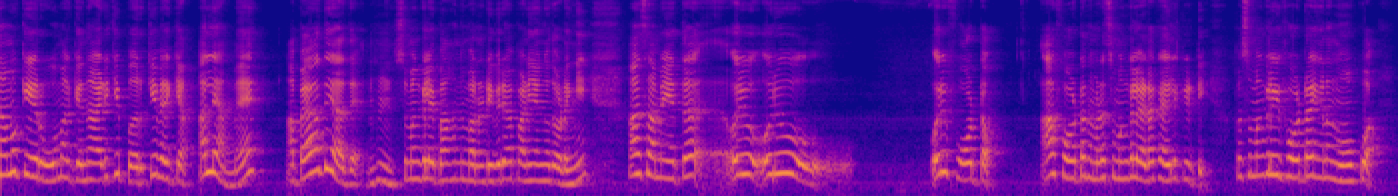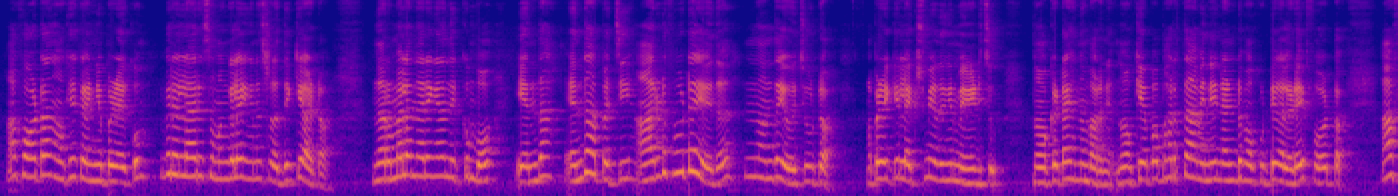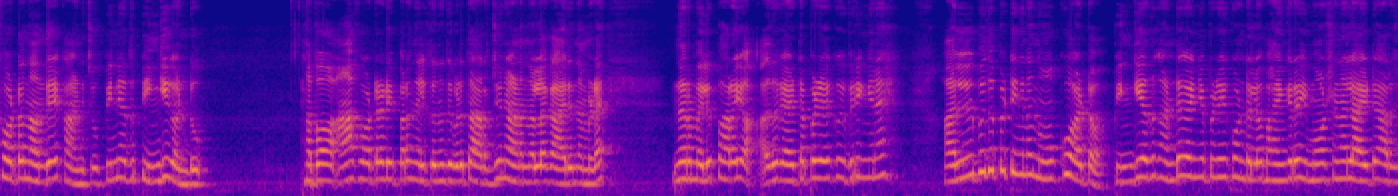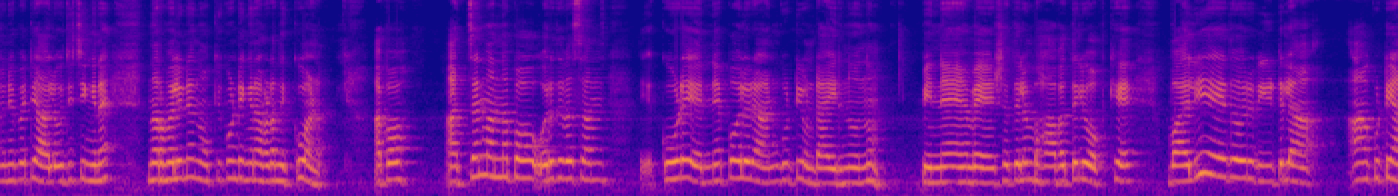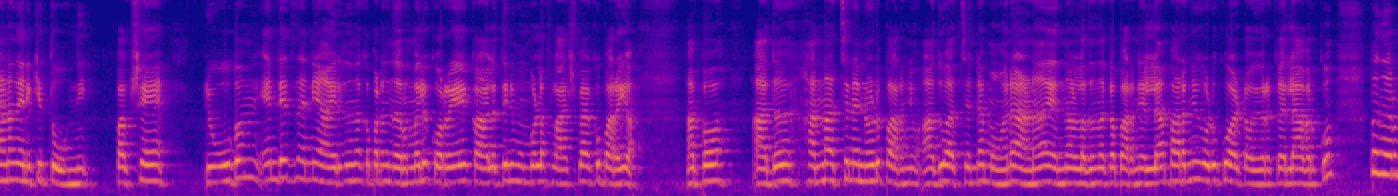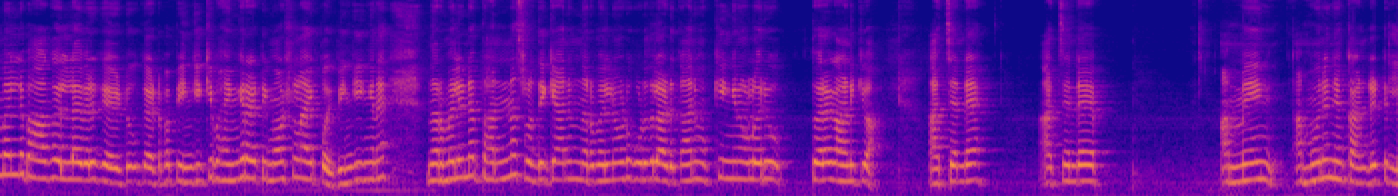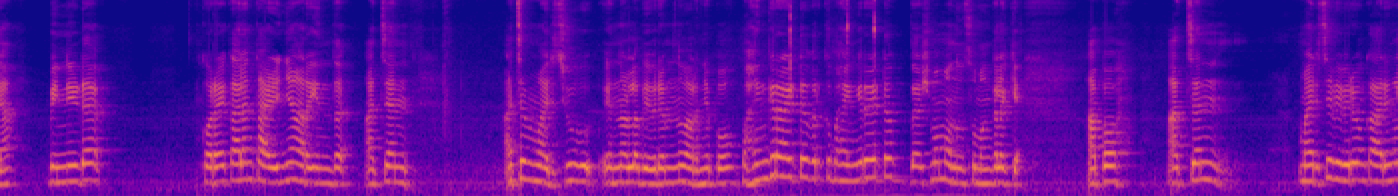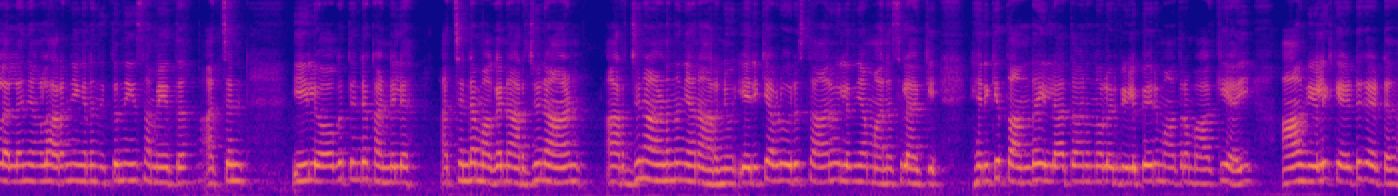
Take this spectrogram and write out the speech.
നമുക്ക് ഈ റൂമൊക്കെ ഒന്ന് അടുക്കി പെറുക്കി വെക്കാം. അല്ലേ അമ്മേ? അപ്പം അതെ അതെ. സുമംഗലി ബാഹ് എന്ന് പറഞ്ഞിട്ട് ഇവർ ആ പണി അങ്ങ് തുടങ്ങി. ആ സമയത്ത് ഒരു ഒരു ഒരു ഫോട്ടോ. ആ ഫോട്ടോ നമ്മുടെ സുമംഗലയുടെ കയ്യിൽ കിട്ടി. അപ്പോൾ സുമംഗല ഈ ഫോട്ടോ ഇങ്ങനെ നോക്കുക ആ ഫോട്ടോ നോക്കി കഴിഞ്ഞപ്പോഴേക്കും ഇവരെല്ലാവരും സുമംഗല ഇങ്ങനെ ശ്രദ്ധിക്കുക കേട്ടോ. നിർമ്മല നേരം ഇങ്ങനെ നിൽക്കുമ്പോൾ എന്താ? എന്താ അപ്പച്ചി? ആരുടെ ഫോട്ടോ ചെയ്ത് നന്ദ ചോദിച്ചു കേട്ടോ. അപ്പോഴേക്കും ലക്ഷ്മി അതിങ്ങനെ മേടിച്ചു. നോക്കട്ടെ എന്നും പറഞ്ഞു. നോക്കിയപ്പോൾ ഭർത്താവിന്റെയും രണ്ട് കുട്ടികളുടെയും ഫോട്ടോ. ആ ഫോട്ടോ നന്ദയെ കാണിച്ചു. പിന്നെ അത് പിങ്കി കണ്ടു. അപ്പോൾ ആ ഫോട്ടോയുടെ ഇപ്പുറം നിൽക്കുന്നത് ഇവിടുത്തെ അർജുനാണെന്നുള്ള കാര്യം നമ്മുടെ നിർമ്മൽ പറയുക അത് കേട്ടപ്പോഴേക്കും ഇവരിങ്ങനെ അത്ഭുതപ്പെട്ട് ഇങ്ങനെ നോക്കുക കേട്ടോ. പിങ്കി അത് കണ്ടു കഴിഞ്ഞപ്പോഴേക്കും ഉണ്ടല്ലോ ഭയങ്കര ഇമോഷണൽ ആയിട്ട് അർജുനെ പറ്റി ആലോചിച്ച് ഇങ്ങനെ നിർമ്മലിനെ നോക്കിക്കൊണ്ട് ഇങ്ങനെ അവിടെ നിൽക്കുവാണ് അപ്പോൾ അച്ഛൻ വന്നപ്പോൾ ഒരു ദിവസം കൂടെ എന്നെപ്പോലെ ഒരു ആൺകുട്ടി ഉണ്ടായിരുന്നു എന്നും പിന്നെ വേഷത്തിലും ഭാവത്തിലും ഒക്കെ വലിയ ഏതോ ഒരു വീട്ടിൽ ആ കുട്ടിയാണെന്ന് എനിക്ക് തോന്നി. പക്ഷേ രൂപം എന്റേത് തന്നെ ആയിരുന്നു എന്നൊക്കെ പറഞ്ഞ് നിർമ്മൽ കുറേ കാലത്തിന് മുമ്പുള്ള ഫ്ലാഷ് ബാക്ക് പറയുക അപ്പോൾ അത് അന്ന് അച്ഛൻ എന്നോട് പറഞ്ഞു അതും അച്ഛന്റെ മോനാണ് എന്നുള്ളതെന്നൊക്കെ പറഞ്ഞ് എല്ലാം പറഞ്ഞു കൊടുക്കുക കേട്ടോ ഇവർക്ക് എല്ലാവർക്കും. അപ്പോൾ നിർമ്മലിന്റെ ഭാഗം എല്ലാം ഇവർ കേട്ടു. കേട്ടപ്പോൾ പിങ്കിക്ക് ഭയങ്കരമായിട്ട് ഇമോഷണൽ ആയിപ്പോയി പിങ്കി ഇങ്ങനെ നിർമ്മലിനെ തന്നെ ശ്രദ്ധിക്കാനും നിർമ്മലിനോട് കൂടുതൽ അടുക്കാനും ഒക്കെ ഇങ്ങനെയുള്ളൊരു ത്വര കാണിക്കുക അച്ഛന്റെ അച്ഛന്റെ അമ്മയും അമ്മൂനെ ഞാൻ കണ്ടിട്ടില്ല. പിന്നീട് കുറേ കാലം കഴിഞ്ഞ അറിയുന്നത് അച്ഛൻ അച്ഛൻ മരിച്ചു എന്നുള്ള വിവരം എന്ന് പറഞ്ഞപ്പോൾ ഭയങ്കരമായിട്ട് ഇവർക്ക് ഭയങ്കരമായിട്ട് വിഷമം വന്നു സുമംഗലയ്ക്ക്. അപ്പോൾ അച്ഛൻ മരിച്ച വിവരവും കാര്യങ്ങളെല്ലാം ഞങ്ങൾ അറിഞ്ഞിങ്ങനെ നിൽക്കുന്ന ഈ സമയത്ത് അച്ഛൻ ഈ ലോകത്തിന്റെ കണ്ണിൽ അച്ഛന്റെ മകൻ അർജുനാൺ അർജുനാണെന്ന് ഞാൻ അറിഞ്ഞു. എനിക്ക് അവിടെ ഒരു സ്ഥാനമില്ലെന്ന് ഞാൻ മനസ്സിലാക്കി. എനിക്ക് തന്തയില്ലാത്തവനെന്നുള്ളൊരു വിളിപ്പേര് മാത്രം ബാക്കിയായി. ആ വിളി കേട്ട് കേട്ട്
